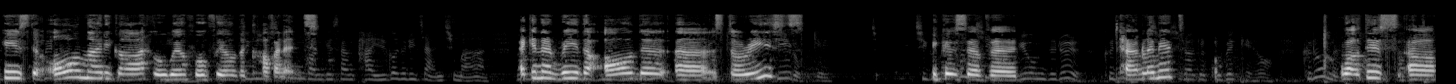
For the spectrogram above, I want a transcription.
He is the Almighty God who will fulfill the covenant. I cannot read all the uh, stories because of the time limit. Well, this uh,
